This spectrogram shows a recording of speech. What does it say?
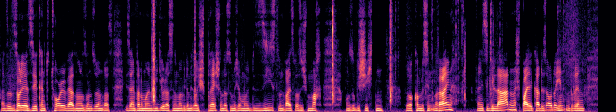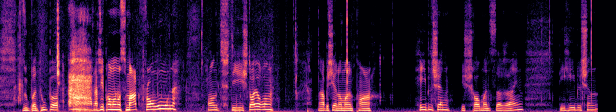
Also das soll jetzt hier kein Tutorial werden oder sonst irgendwas. Ist einfach nur mal ein Video, dass ich nochmal wieder mit euch spreche und dass du mich auch mal siehst und weißt, was ich mache und so Geschichten. So, kommt das hinten rein. Dann ist sie geladen. Speicherkarte ist auch da hinten drin. Super duper. Ah, natürlich brauchen wir noch ein Smartphone und die Steuerung. Dann habe ich hier nochmal ein paar Hebelchen. Die schrauben wir jetzt da rein. Die Hebelchen.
